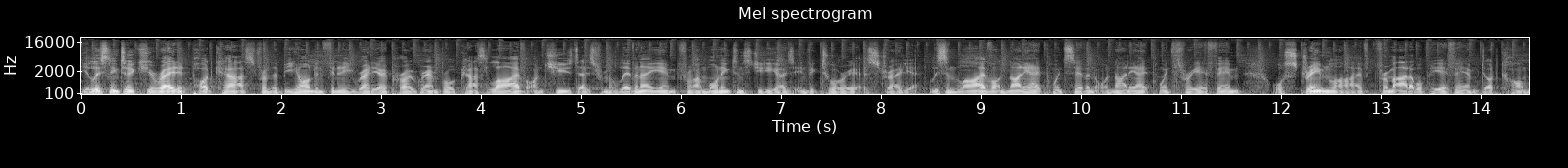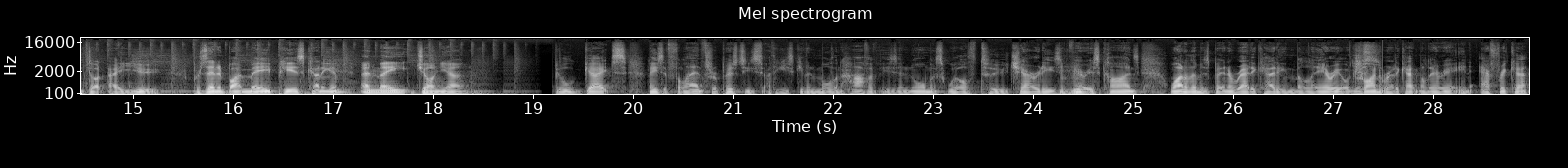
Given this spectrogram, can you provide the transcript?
You're listening to a curated podcast from the Beyond Infinity radio program broadcast live on Tuesdays from 11am from our Mornington studios in Victoria, Australia. Listen live on 98.7 or 98.3 FM or stream live from rppfm.com.au. Presented by me, Piers Cunningham. And me, John Young. Bill Gates, he's a philanthropist. He's, I think he's given more than half of his enormous wealth to charities of various kinds. One of them has been eradicating malaria or Yes. trying to eradicate malaria in Africa.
